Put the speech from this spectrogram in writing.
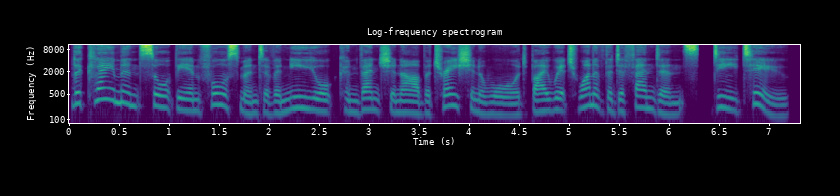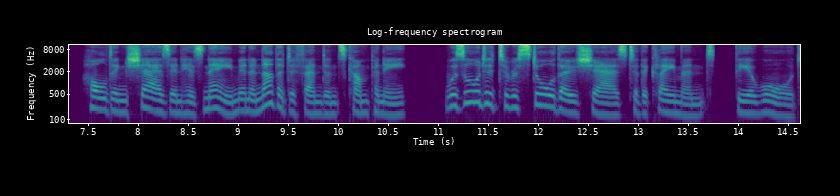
The claimant sought the enforcement of a New York Convention arbitration award by which one of the defendants, D2, holding shares in his name in another defendant's company, was ordered to restore those shares to the claimant, the award.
